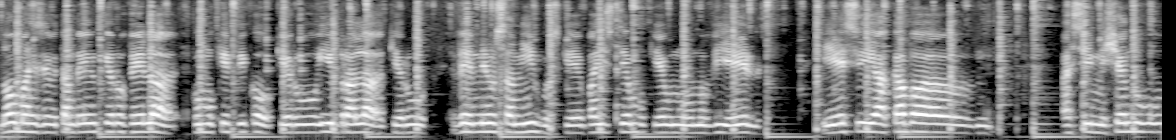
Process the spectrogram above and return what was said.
Não, mas eu também quero ver lá como que ficou, quero ir para lá, quero ver meus amigos, que faz tempo que eu não, não vi eles. E esse acaba assim mexendo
